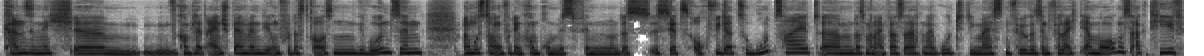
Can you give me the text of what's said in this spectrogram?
kann sie nicht ähm, komplett einsperren, wenn die irgendwo das draußen gewohnt sind. Man muss da irgendwo den Kompromiss finden und es ist jetzt auch wieder zur Brutzeit, ähm, dass man einfach sagt, na gut, die meisten Vögel sind vielleicht eher morgens aktiv.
